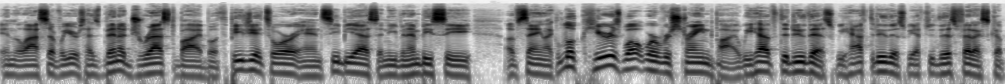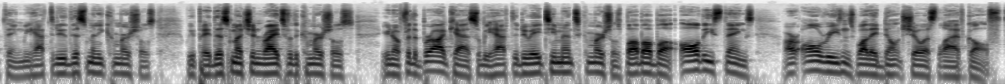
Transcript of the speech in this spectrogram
in the last several years has been addressed by both the PGA Tour and CBS and even NBC of saying like look here's what we're restrained by. We have to do this. We have to do this. We have to do this FedEx Cup thing. We have to do this many commercials. We pay this much in rights for the commercials you know for the broadcast. So we have to do 18 minutes of commercials blah blah blah. All these things are all reasons why they don't show us live golf.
